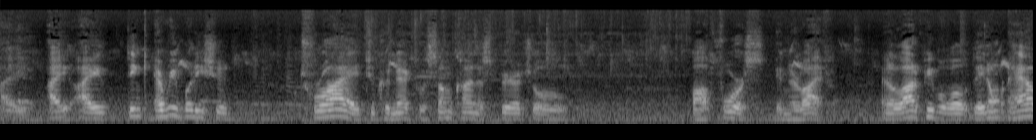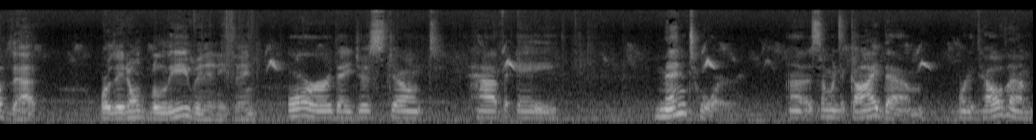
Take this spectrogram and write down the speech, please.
I, I, I think everybody should try to connect with some kind of spiritual uh, force in their life. And a lot of people, they don't have that or they don't believe in anything. Or they just don't have a mentor, uh, someone to guide them or to tell them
